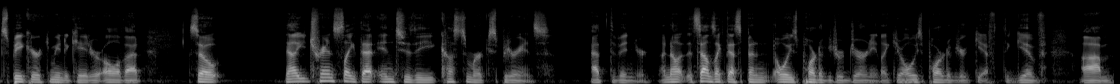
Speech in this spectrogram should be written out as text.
speaker, communicator, all of that. So now you translate that into the customer experience at the vineyard. I know it sounds like that's been always part of your journey. Like you're always part of your gift to give. Um,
